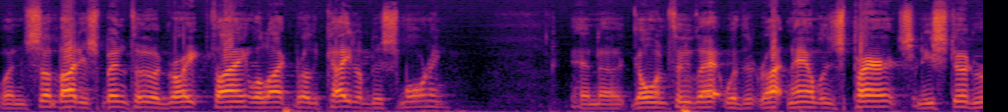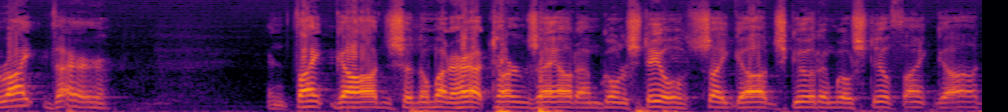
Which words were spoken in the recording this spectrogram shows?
when somebody's been through a great thing, well, like Brother Caleb this morning, and uh, going through that with it right now with his parents, and he stood right there and thanked God and said, No matter how it turns out, I'm going to still say God's good. and we'll still thank God.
